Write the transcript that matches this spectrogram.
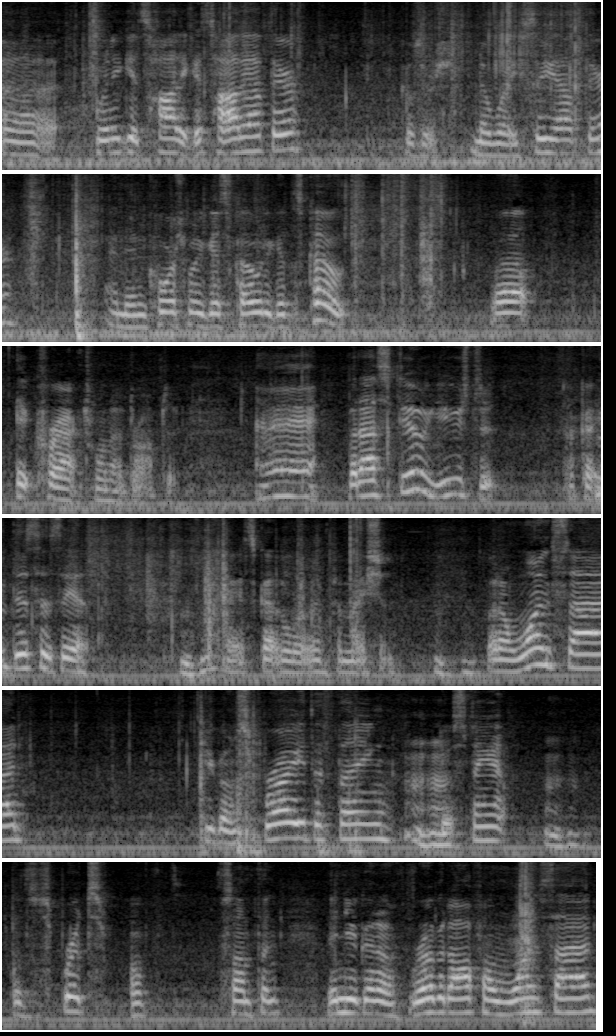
uh, when it gets hot, it gets hot out there because there's no AC out there. And then of course when it gets cold, it gets cold. Well, it cracked when I dropped it. Eh. But I still used it. Okay, this is it. Mhm. Okay, it's got a little information. Mhm. But on one side, you're going to spray the thing, the Mhm. stamp, Mhm. with a spritz of something. Then you're gonna rub it off on one side,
